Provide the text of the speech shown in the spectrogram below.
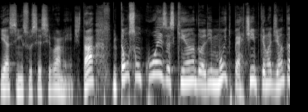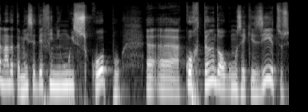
e assim sucessivamente, tá? Então são coisas que andam ali muito pertinho, porque não adianta nada também você definir um escopo uh, cortando alguns requisitos,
